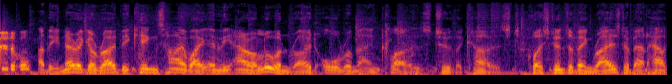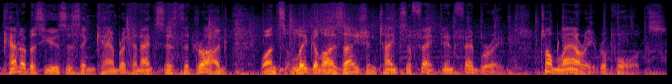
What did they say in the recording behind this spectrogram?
suitable. The Nerriga Road, the Kings Highway, and the Araluen Road all remain closed to the coast. Questions are being raised about how cannabis users in Canberra can access the drug once legalisation takes effect in February. Tom Lowry reports.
